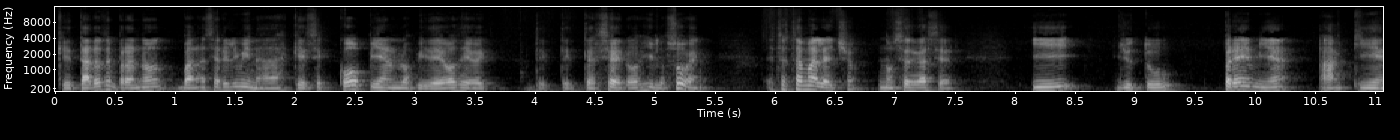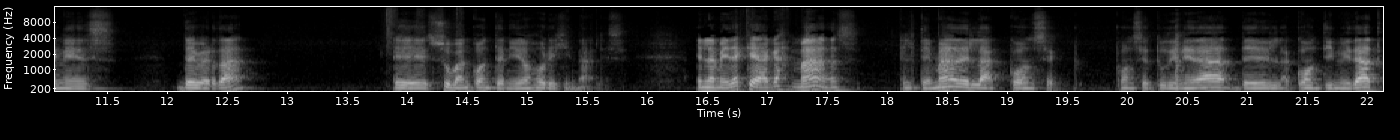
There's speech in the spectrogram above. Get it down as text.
que tarde o temprano van a ser eliminadas, que se copian los videos de, terceros y los suben. Esto está mal hecho, no se debe hacer. Y YouTube premia a quienes de verdad eh, suban contenidos originales. En la medida que hagas más, el tema de la conceptualidad, de la continuidad,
